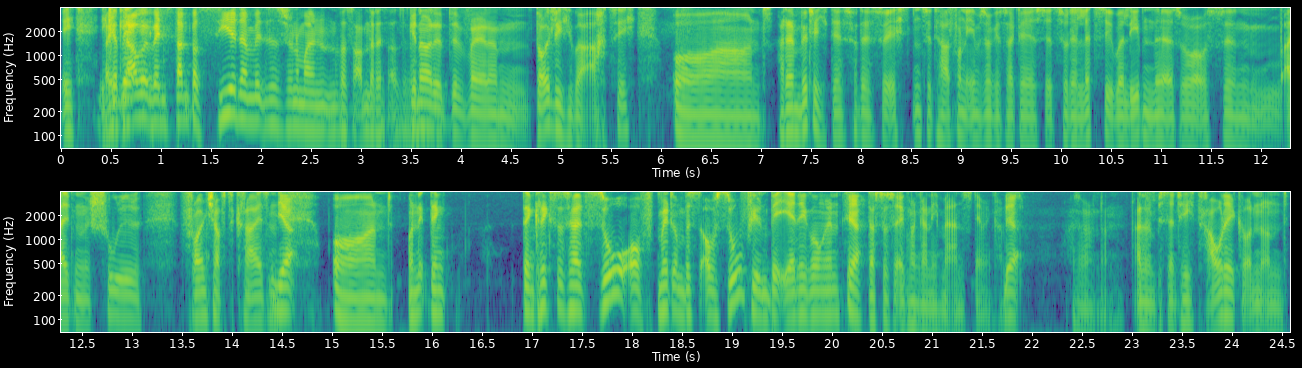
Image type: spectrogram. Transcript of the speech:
Ich, ich, Ich, glaub, glaube, er- wenn es dann passiert, dann ist es schon mal was anderes. Also Genau, der, war ja dann deutlich über 80 und hat dann wirklich, das hat so echt ein Zitat von ihm so gesagt, er ist jetzt so der letzte Überlebende, also aus den alten Schulfreundschaftskreisen. Ja. Und, und dann, dann kriegst du es halt so oft mit und bist auf so vielen Beerdigungen, Ja. dass du es irgendwann gar nicht mehr ernst nehmen kannst. Ja. Also, dann, also du bist natürlich traurig und, und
